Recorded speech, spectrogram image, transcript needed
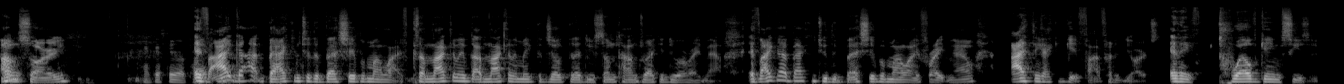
I'm sorry. I guess they're if I got back into the best shape of my life, because I'm not gonna, I'm not gonna make the joke that I do sometimes where I could do it right now. If I got back into the best shape of my life right now, I think I could get 500 yards in a 12 game season.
